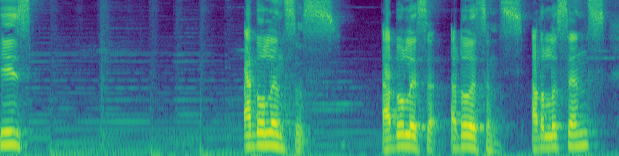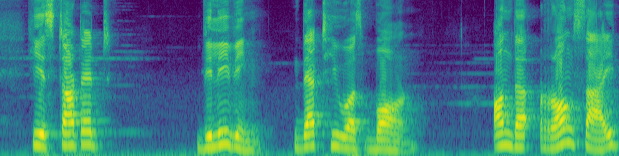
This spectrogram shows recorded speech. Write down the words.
his adolescence adolescence adolescence he started believing that he was born on the wrong side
